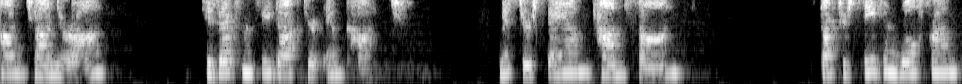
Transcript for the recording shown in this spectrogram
Hang Chuon Naron, His Excellency Dr. M. Koch, Mr. Sam Kamsan, Dr. Stephen Wolfram,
